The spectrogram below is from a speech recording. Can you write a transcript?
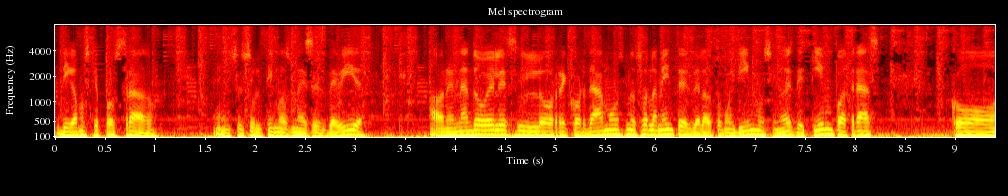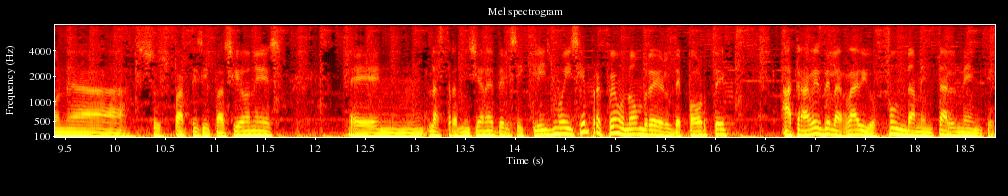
digamos que postrado en sus últimos meses de vida. A don Hernando Vélez lo recordamos no solamente desde el automovilismo, sino desde tiempo atrás con uh, sus participaciones en las transmisiones del ciclismo y siempre fue un hombre del deporte a través de la radio fundamentalmente.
